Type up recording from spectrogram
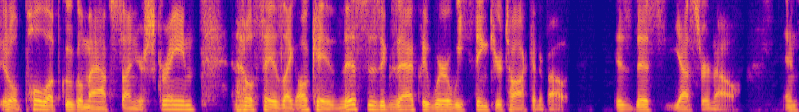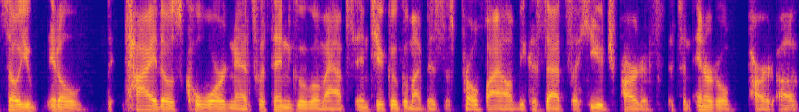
it'll pull up Google Maps on your screen and it'll say is like, okay, this is exactly where we think you're talking about. Is this yes or no? And so you it'll tie those coordinates within Google Maps into your Google My Business profile because that's a huge part of it's an integral part of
